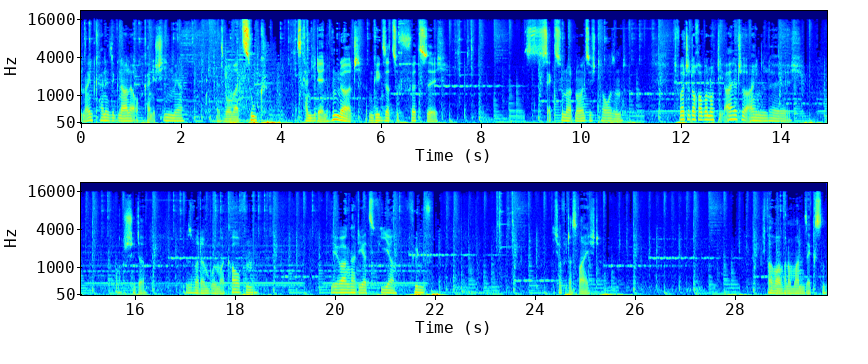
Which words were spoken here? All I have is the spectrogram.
Nein, keine Signale, auch keine Schienen mehr. Jetzt wollen wir Zug. Was kann die denn? 100 im Gegensatz zu 40. 690.000. Ich wollte doch aber noch die alte eigentlich. Ach, shit. Müssen wir dann wohl mal kaufen. Der Wagen hat jetzt 4, 5. Ich hoffe, das reicht. Ich kaufe einfach nochmal einen sechsten.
